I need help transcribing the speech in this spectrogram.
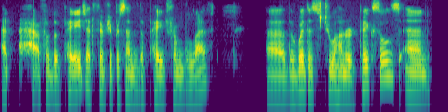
at half of the page, at 50% of the page from the left. Uh, the width is 200 pixels, and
